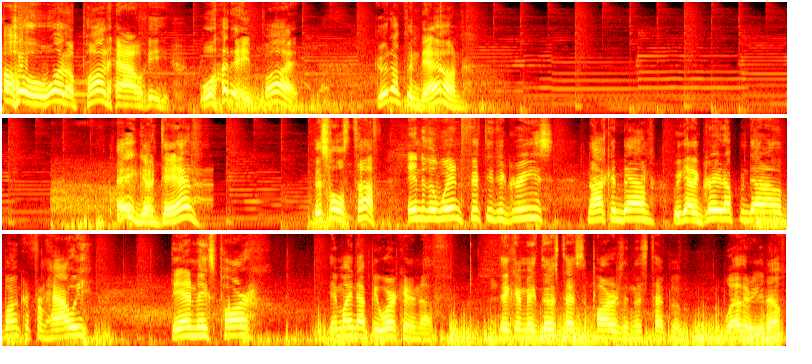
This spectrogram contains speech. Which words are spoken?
Oh, what a putt, Howie. What a putt. Good up and down. There you go, Dan. This hole's tough. Into the wind, 50 degrees, knocking down. We got a great up and down out of the bunker from Howie. Dan makes par they might not be working enough. They can make those types of pars in this type of weather, you know?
